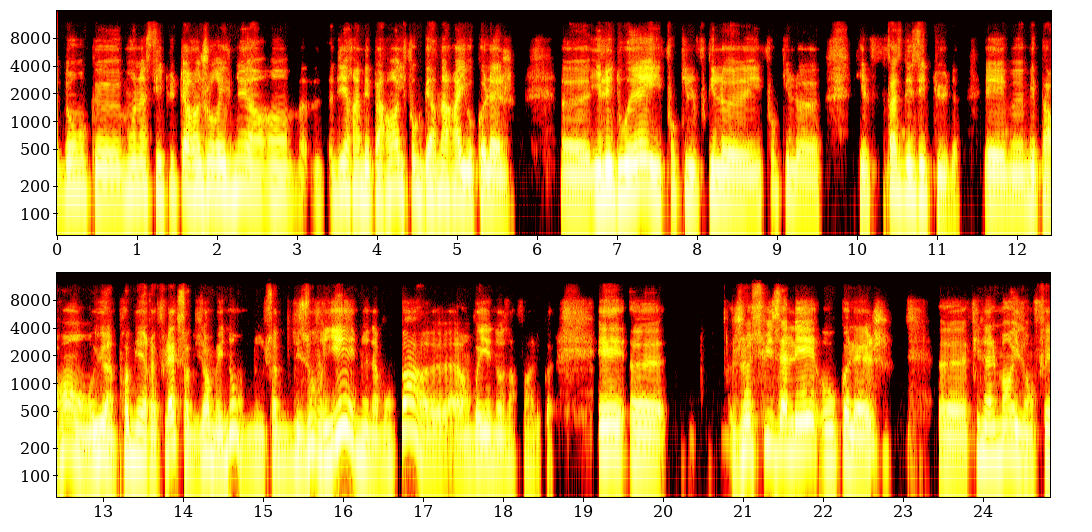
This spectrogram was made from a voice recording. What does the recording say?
donc, mon instituteur un jour est venu dire à mes parents, il faut que Bernard aille au collège. il est doué, il faut qu'il fasse des études. Et mes parents ont eu un premier réflexe en disant Mais non, nous sommes des ouvriers, nous n'avons pas euh, à envoyer nos enfants à l'école. Et euh, je suis allé au collège. Euh, finalement, ils ont fait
